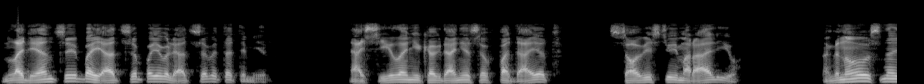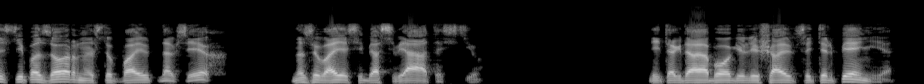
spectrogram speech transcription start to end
Младенцы боятся появляться в этот мир, а сила никогда не совпадает с совестью и моралью. Гнусность и позор наступают на всех, называя себя святостью. И тогда боги лишаются терпения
